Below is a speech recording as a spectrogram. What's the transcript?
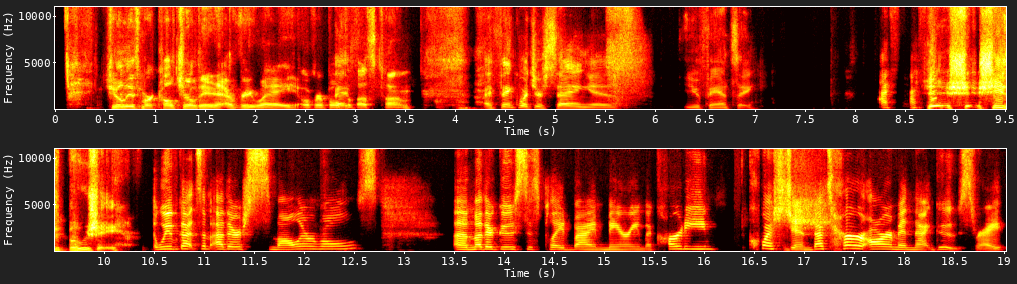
Julie's more cultural in every way over both I- of us, Thom. I think what you're saying is you fancy. I, I She, she, she's bougie. We've got some other smaller roles. Uh, Mother Goose is played by Mary McCarty. Question That's her arm in that goose, right?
